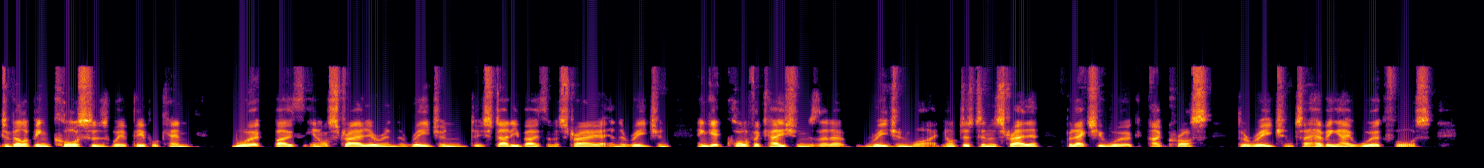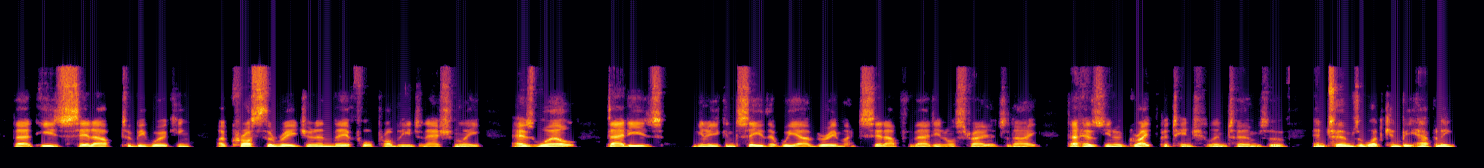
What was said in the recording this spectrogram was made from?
developing courses where people can work both in Australia and the region, do study both in Australia and the region, and get qualifications that are region wide, not just in Australia, but actually work across the region. So having a workforce that is set up to be working across the region and therefore probably internationally as well, that is, you know, you can see that we are very much set up for that in Australia today. That has, you know, great potential in terms of in terms of what can be happening.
